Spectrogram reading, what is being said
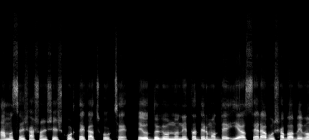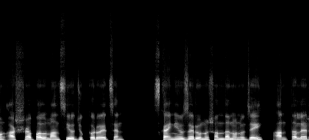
হামাসের শাসন শেষ করতে কাজ করছে। এই উদ্যোগে অন্য নেতাদের মধ্যে ইয়াসের আবু সাবাব এবং আশরাফ আল মানসিও যুক্ত রয়েছেন। স্কাই নিউজের অনুসন্ধান অনুযায়ী, আন্তালের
